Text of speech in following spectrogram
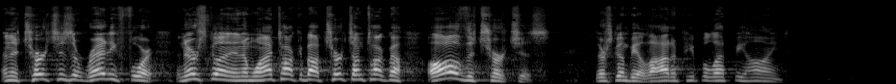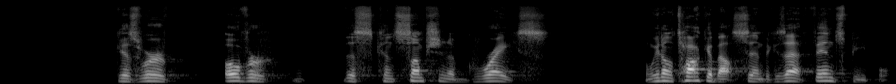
And the church isn't ready for it. And there's going and when I talk about church, I'm talking about all the churches there's going to be a lot of people left behind because we're over this consumption of grace. And we don't talk about sin because that offends people.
